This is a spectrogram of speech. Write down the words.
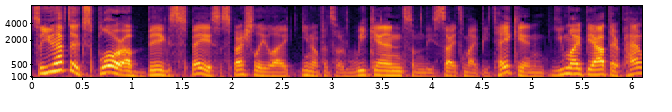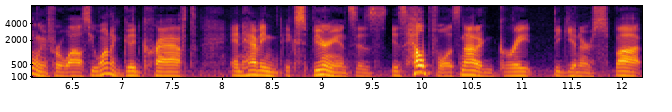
So you have to explore a big space, especially like, you know, if it's a weekend, some of these sites might be taken. You might be out there paddling for a while, so you want a good craft and having experience is, is helpful. It's not a great beginner spot.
